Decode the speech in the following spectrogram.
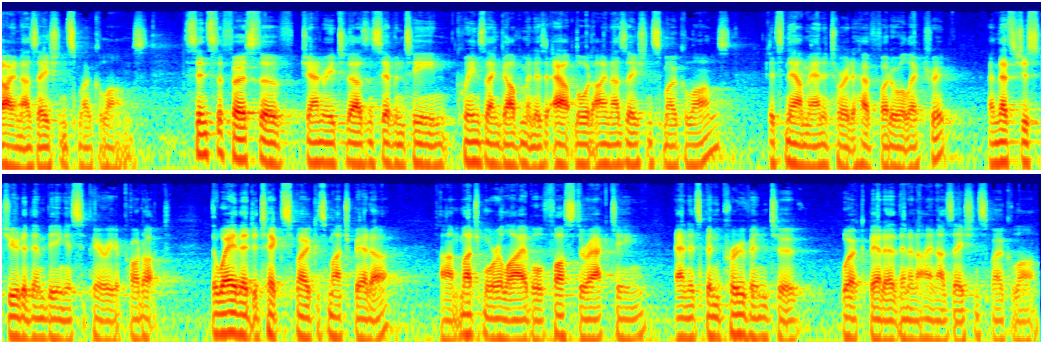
ionisation smoke alarms. Since the 1st of January 2017, Queensland Government has outlawed ionisation smoke alarms. It's now mandatory to have photoelectric, and that's just due to them being a superior product. The way they detect smoke is much better, um, much more reliable, faster acting, and it's been proven to work better than an ionisation smoke alarm.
